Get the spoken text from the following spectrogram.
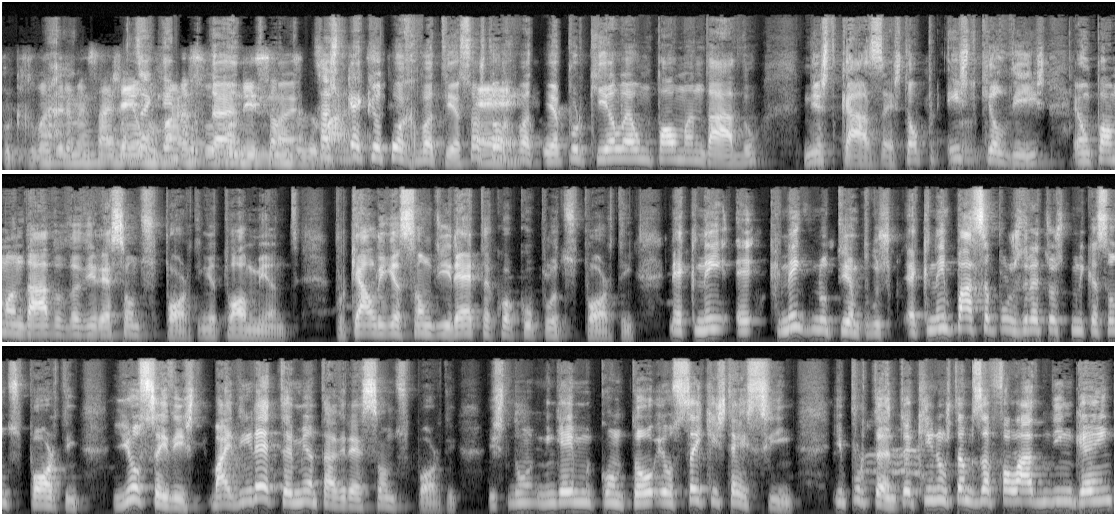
porque rebater a mensagem é, é levar é a sua condição é? de debate. Sabes porque é que eu estou a rebater? Só estou a é. rebater porque ele é um pau mandado, neste caso, esta, isto que ele diz é um pau mandado da direção do Sporting atualmente, porque há ligação direta com a cúpula do Sporting. É que nem, é que nem no tempo dos, é que nem passa pelos diretores de comunicação do Sporting. E eu sei disto, vai diretamente à direção do Sporting. Isto não, ninguém me contou, eu sei que isto é assim. E portanto, aqui não estamos a falar de ninguém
